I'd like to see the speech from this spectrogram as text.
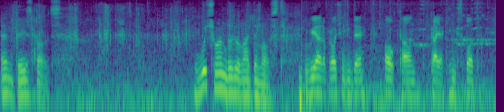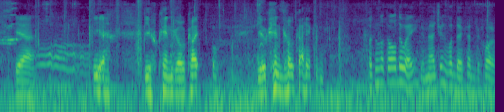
at these boats. Which one do you like the most? We are approaching the Old Town kayaking spot. Yeah. Yeah. You can go kay oh. you can go kayaking. But not all the way. Imagine what they had before.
